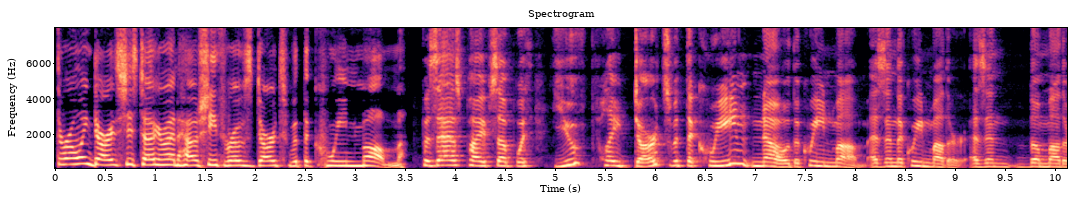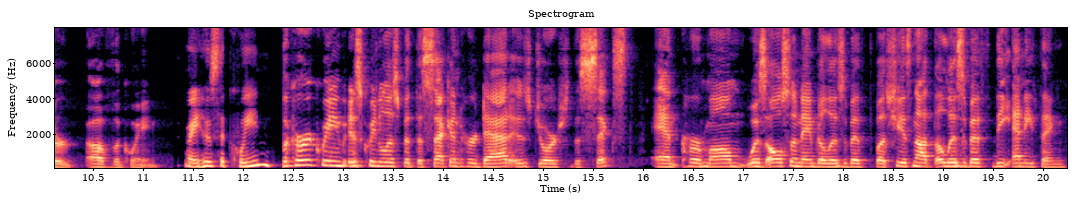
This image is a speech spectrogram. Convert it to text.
throwing darts. She's talking about how she throws darts with the queen mum. Pizzazz pipes up with, You've played darts with the queen? No, the queen mum, as in the queen mother, as in the mother of the queen. Wait, who's the queen? The current queen is Queen Elizabeth II. Her dad is George VI. And her mom was also named Elizabeth, but she is not Elizabeth the anything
